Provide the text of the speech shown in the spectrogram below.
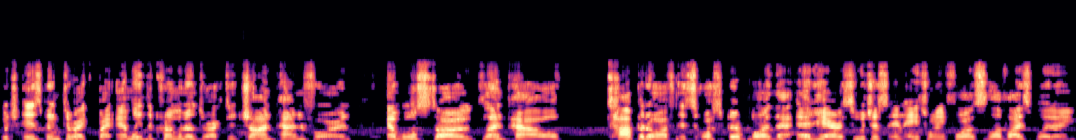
which is being directed by Emily the Criminal director John Patton Ford and will star Glen Powell. Top it off, it's also been reported that Ed Harris, who was just in A24's Love Lies Bleeding,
